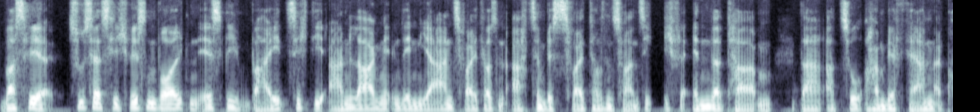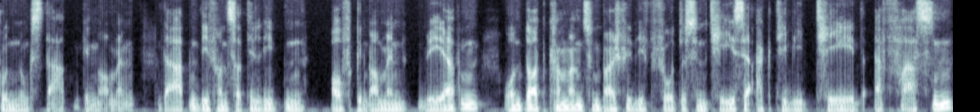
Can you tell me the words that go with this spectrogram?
Was wir zusätzlich wissen wollten, ist, wie weit sich die Anlagen in den Jahren 2018 bis 2020 verändert haben. Dazu haben wir Fernerkundungsdaten genommen. Daten, die von Satelliten aufgenommen werden. Und dort kann man zum Beispiel die Photosyntheseaktivität erfassen.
